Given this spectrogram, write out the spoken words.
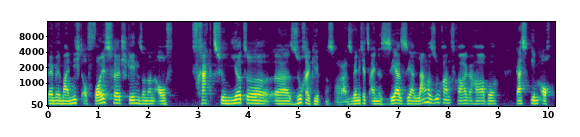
wenn wir mal nicht auf Voice Search gehen, sondern auf fraktionierte äh, Suchergebnisse. Also wenn ich jetzt eine sehr, sehr lange Suchanfrage habe, dass eben auch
